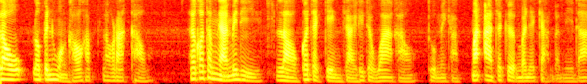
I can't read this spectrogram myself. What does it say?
เราเราเป็นห่วงเขาครับ เรารักเขาถ้าเขาทำงานไม่ดีเราก็จะเกรงใจที่จะว่าเขาถูกไหมครับ มันอาจจะเกิดบรรยากาศแบบนี้ได้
